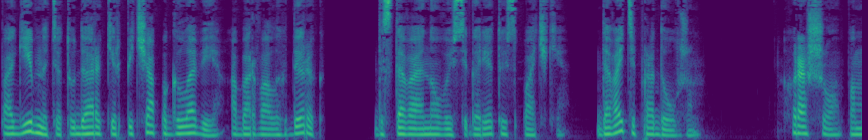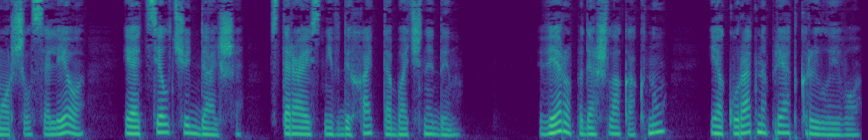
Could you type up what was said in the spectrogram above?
Погибнуть от удара кирпича по голове, оборвал их Дерек, доставая новую сигарету из пачки. Давайте продолжим. Хорошо, поморщился Лео, — и отсел чуть дальше, стараясь не вдыхать табачный дым. Вера подошла к окну и аккуратно приоткрыла его,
